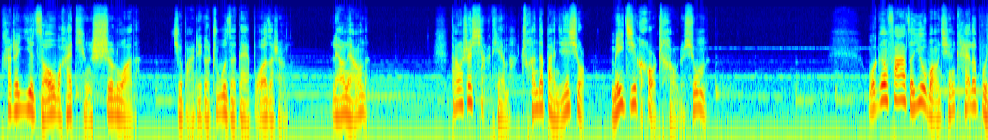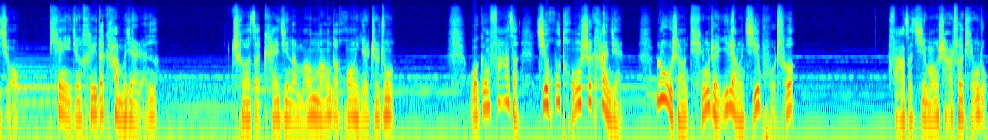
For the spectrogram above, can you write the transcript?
他这一走，我还挺失落的，就把这个珠子戴脖子上了，凉凉的。当时夏天嘛，穿的半截袖，没系扣，敞着胸呢。我跟发子又往前开了不久，天已经黑得看不见人了，车子开进了茫茫的荒野之中。我跟发子几乎同时看见路上停着一辆吉普车，发子急忙刹车停住，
